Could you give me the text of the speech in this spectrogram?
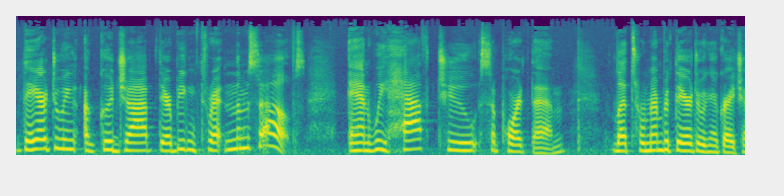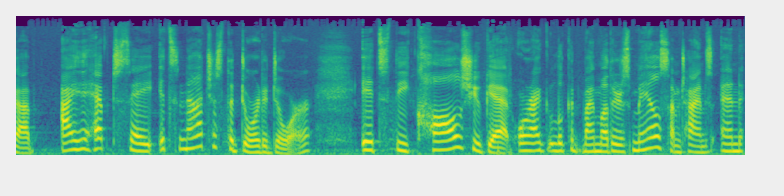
they are doing a good job. They're being threatened themselves and we have to support them. Let's remember they're doing a great job. I have to say, it's not just the door to door, it's the calls you get, or I look at my mother's mail sometimes, and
